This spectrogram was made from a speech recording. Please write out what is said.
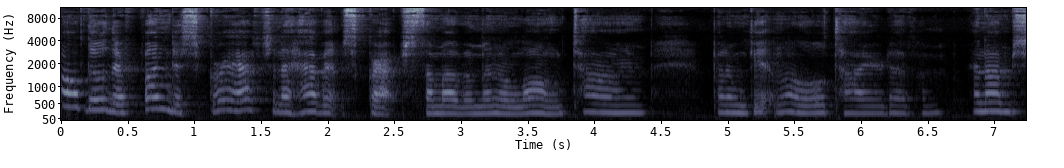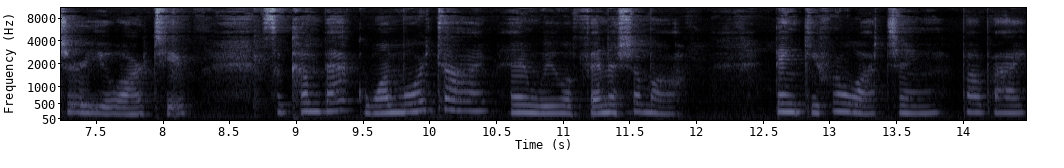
Although they're fun to scratch and I haven't scratched some of them in a long time, but I'm getting a little tired of them and I'm sure you are too. So come back one more time and we will finish them off. Thank you for watching. Bye-bye.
